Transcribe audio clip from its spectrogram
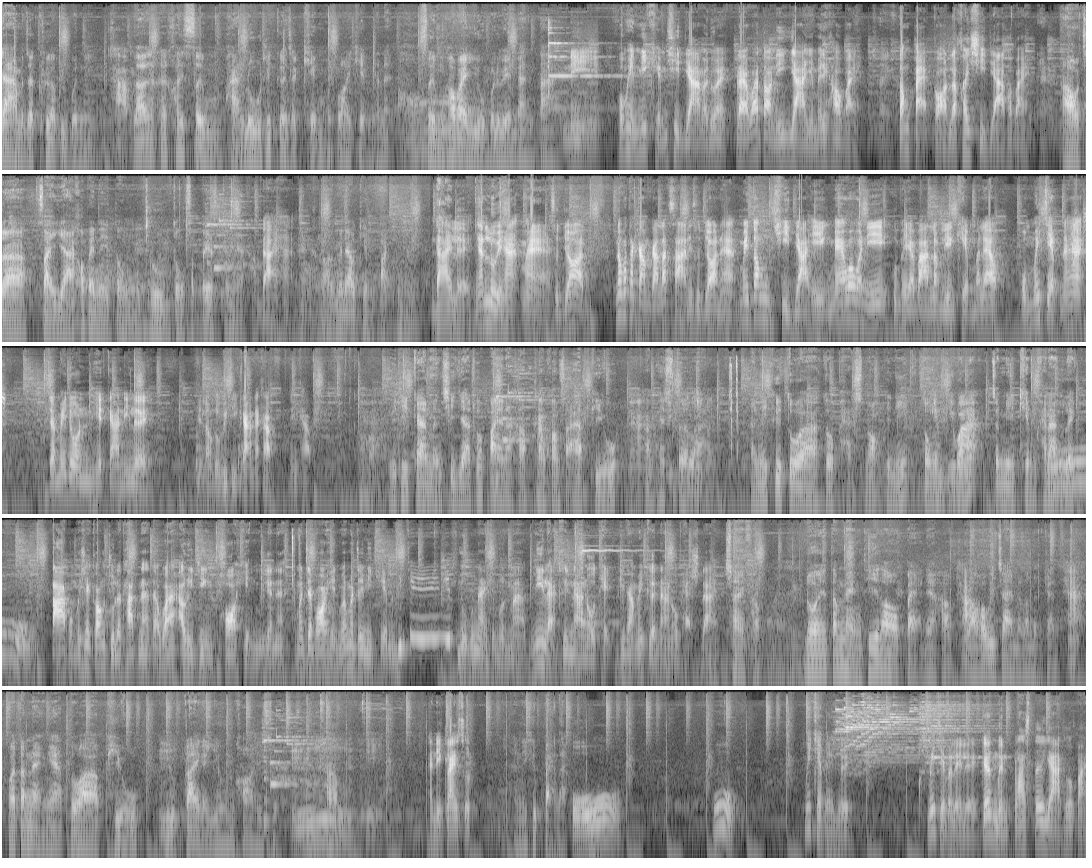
ยามันจะเคลือบอยู่บนนี้ครับแล้วจะค่อยๆ ซึมผ่านรูที่เกิดจากเข็ม 600 เข็มนั้นนะอ๋อซึมเข้าไปอยู่บริเวณด้านใต้ นี่ ผมเห็นมีเข็มฉีดยามาด้วย แปลว่าตอนนี้ยายังไม่ได้เข้าไปใช่ครับต้องแปะก่อนแล้วค่อยฉีดยาเข้าไป เราจะใส่ยาเข้าไปในตรงรูมตรงสเปซตรงเนี้ยครับ ได้ฮะอ่าเราไม่ได้เอาเข็มปักคุณหนึ่งได้เลย งั้นลุยฮะ แหม สุดยอด นวัตกรรมการรักษานี่สุดยอดนะฮะ ไม่ต้องฉีดยาเอง แม้ว่าวันนี้คุณพยาบาลลำเลียงเข็มมาแล้ว ผมไม่เจ็บนะฮะ จะไม่โดนเหตุการณ์นี้เลย เดี๋ยวลองดูวิธีการนะครับนี่ครับ วิธีการเหมือนฉีดยาทั่วไปนะครับครับทำความสะอาดผิวอ่าทำให้ดีสเตอร์ไลดีเลยน์อันนี้คือตัวตัวแพชเนาะทีนี้ตรงเข็มที่ว่า บนเนี้ยจะมีเข็มขนาดเล็ก โอ้ตาผมไม่ใช่กล้องจุลทรรศน์นะ แต่ว่าเอาจริงๆพอเห็นเหมือนกันนะ มันจะพอเห็นว่ามันจะมีเข็มยิบๆยิบอยู่ข้างในจำนวนมาก นี่แหละคือนาโนเทคที่ทำให้เกิดนาโนแพชได้ ใช่ครับ โดยตำแหน่งที่เราแปะเนี่ยครับครับ เราก็วิจัยมาแล้วเหมือนกันฮะว่าตำแหน่งเนี่ยตัวผิวอืม อยู่ใกล้กับเยื่อหุ้มข้อที่สุด อืครับมนี่ อันนี้ใกล้สุด อันนี้คือแปะแล้ว โอ้โอ้ไม่เจ็บอะไรเลย ไม่เจ็บอะไรเลย ก็เหมือนปลาสเตอร์ยาทั่วไป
